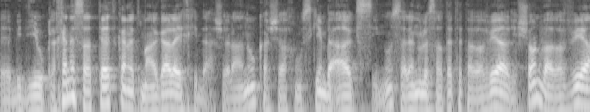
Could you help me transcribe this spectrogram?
בדיוק. לכן נסרטט כאן את מעגל היחידה שלנו, כאשר אנחנו עוסקים בארק סינוס, עלינו לסרטט את הרביע הראשון והרביע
